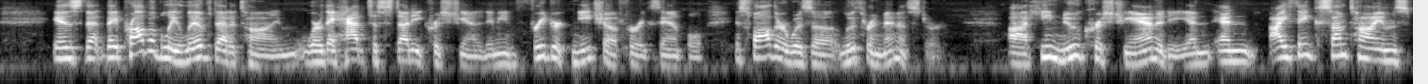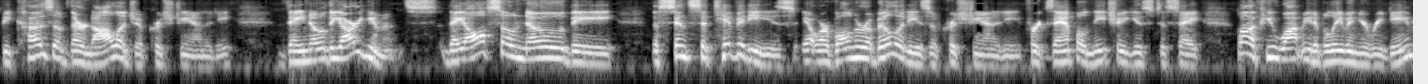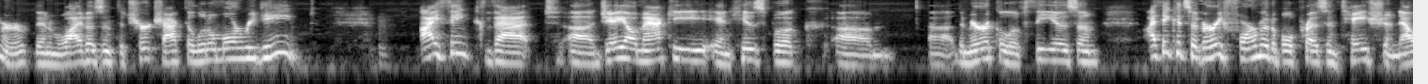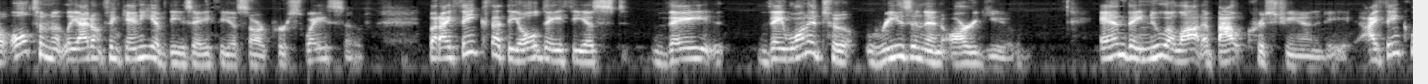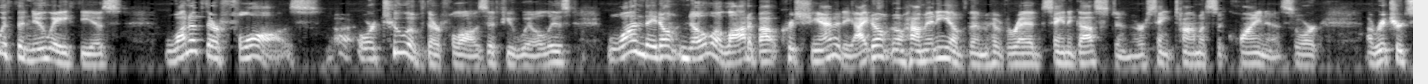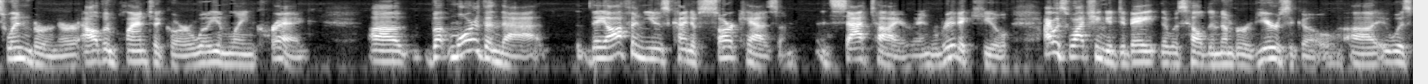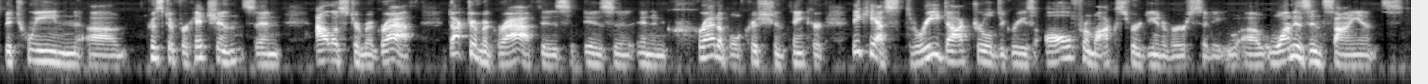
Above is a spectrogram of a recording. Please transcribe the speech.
is that they probably lived at a time where they had to study Christianity. I mean, Friedrich Nietzsche, for example, his father was a Lutheran minister. Uh, he knew Christianity, and and I think sometimes because of their knowledge of Christianity, they know the arguments. They also know the the sensitivities or vulnerabilities of Christianity. For example, Nietzsche used to say, well, if you want me to believe in your Redeemer, then why doesn't the church act a little more redeemed? I think that uh, J.L. Mackie in his book, um, uh, The Miracle of Theism, I think it's a very formidable presentation. Now, ultimately, I don't think any of these atheists are persuasive, but I think that the old atheists they they wanted to reason and argue and they knew a lot about christianity i think with the new atheists one of their flaws uh, or two of their flaws if you will is one they don't know a lot about christianity i don't know how many of them have read st augustine or st thomas aquinas or uh, richard swinburne or alvin plantinga or william lane craig uh, but more than that they often use kind of sarcasm and satire and ridicule. I was watching a debate that was held a number of years ago. Uh, it was between uh, Christopher Hitchens and Alister McGrath. Dr. McGrath is, is a, an incredible Christian thinker. I think he has three doctoral degrees, all from Oxford University. Uh, one is in science,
